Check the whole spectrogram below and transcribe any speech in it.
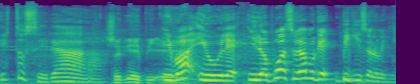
esto será. Yo quedé, pi- Y eh, va y googleé. Y lo puedo asegurar porque Vicky hizo lo mismo.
